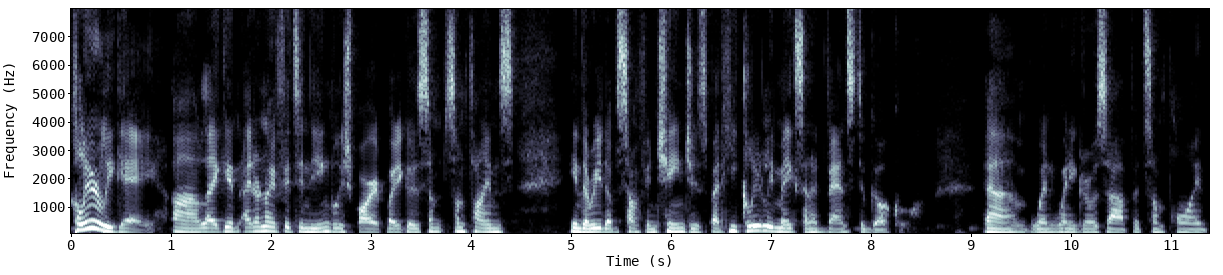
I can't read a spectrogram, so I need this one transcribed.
clearly gay. Uh, like it, I don't know if it's in the English part, but because some sometimes in the redub something changes, but he clearly makes an advance to Goku um, when when he grows up at some point,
